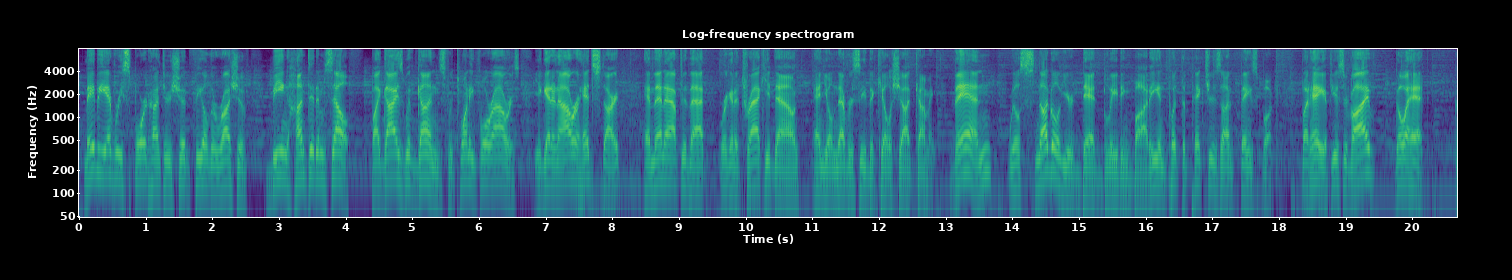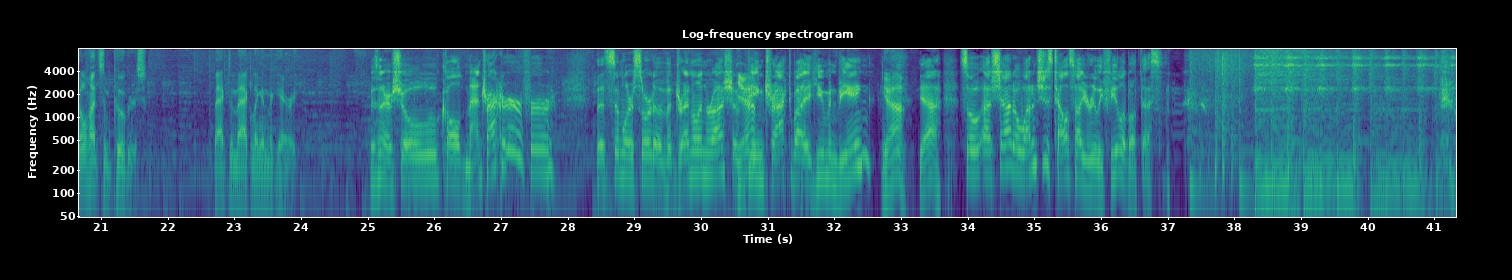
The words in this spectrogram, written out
maybe every sport hunter should feel the rush of being hunted himself by guys with guns for 24 hours. You get an hour head start, and then after that, we're going to track you down and you'll never see the kill shot coming. Then we'll snuggle your dead, bleeding body and put the pictures on Facebook. But hey, if you survive, go ahead. Go hunt some cougars. Back to Mackling and McGarry. Isn't there a show called Man Tracker for the similar sort of adrenaline rush of Yeah. being tracked by a human being? Yeah. Yeah. So, uh, Shadoe, why don't you just tell us how you really feel about this?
